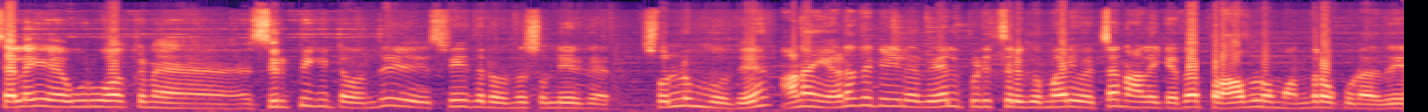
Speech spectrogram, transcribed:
சிலையை உருவாக்குன சிற்பிக்கிட்ட வந்து ஸ்ரீதர் வந்து சொல்லியிருக்காரு. சொல்லும்போது ஆனால் இடது கையில் வேல் பிடிச்சிருக்க மாதிரி வச்சா நாளைக்கு ஏதாவது ப்ராப்ளம் வந்துடக்கூடாது.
